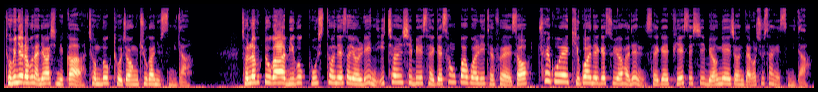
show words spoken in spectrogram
도민 여러분 안녕하십니까? 전북 도정 주간 뉴스입니다. 전라북도가 미국 보스턴에서 열린 2012 세계 성과관리 대회에서 최고의 기관에게 수여하는 세계 BSC 명예의 전당을 수상했습니다.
